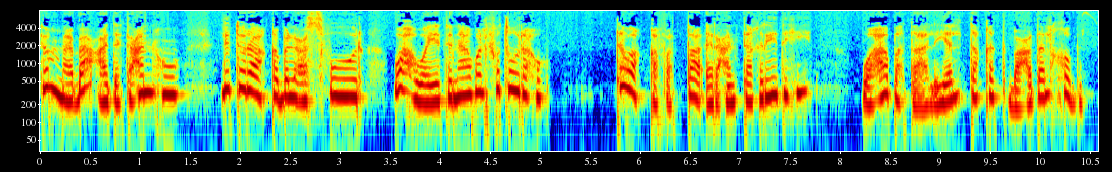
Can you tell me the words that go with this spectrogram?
ثم بعدت عنه لتراقب العصفور وهو يتناول فطوره. توقف الطائر عن تغريده وهبط ليلتقط بعض الخبز.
